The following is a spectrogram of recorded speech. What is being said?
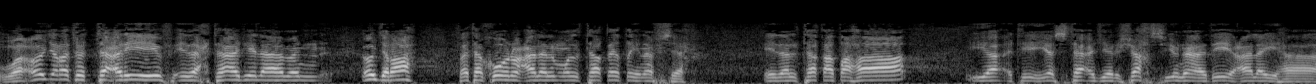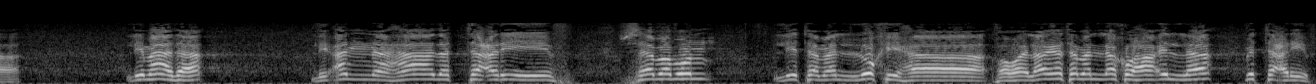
وأجرة التعريف إذا احتاج إلى من أجرة فتكون على الملتقط نفسه. إذا التقطها يأتي يستأجر شخص ينادي عليها. لماذا؟ لأن هذا التعريف سبب لتملكها فهو لا يتملكها إلا بالتعريف.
